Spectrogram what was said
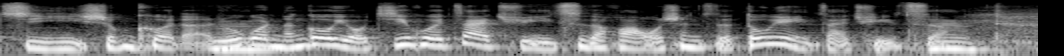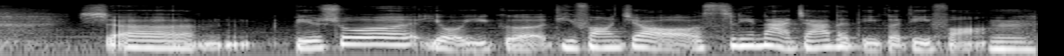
记忆深刻的。如果能够有机会再去一次的话，我甚至都愿意再去一次。呃，比如说有一个地方叫斯利纳加的一个地方，嗯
